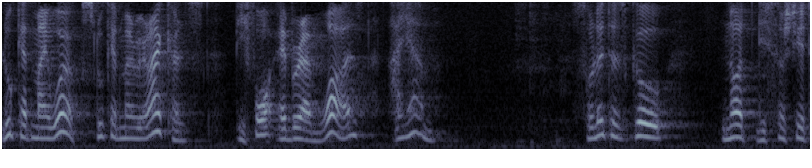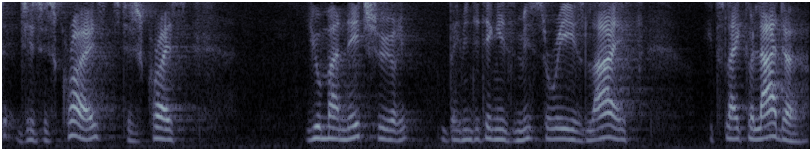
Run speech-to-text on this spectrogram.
look at my works, look at my miracles. Before Abraham was, I am. So let us go not dissociate Jesus Christ, Jesus Christ, human nature, by meditating his mystery, his life, it's like a ladder.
